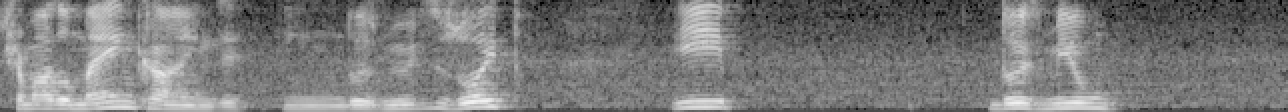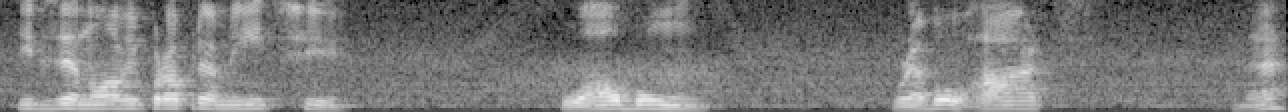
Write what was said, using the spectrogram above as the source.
chamado Mankind em 2018 e 2000 e 19 propriamente o álbum Rebel Hearts, né?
